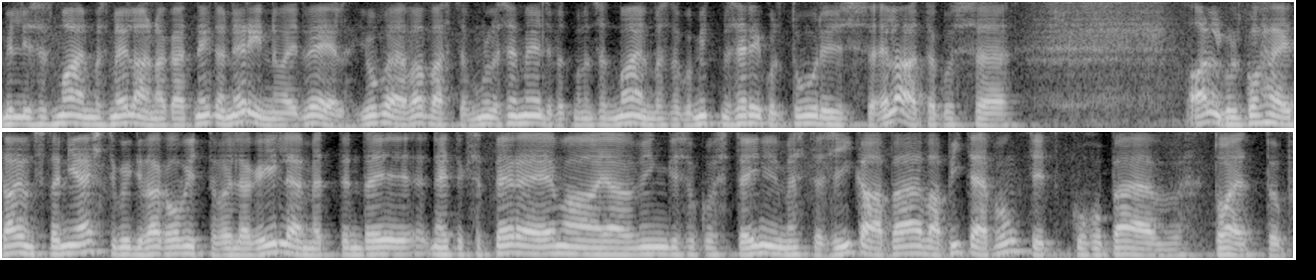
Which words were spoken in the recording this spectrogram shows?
millises maailmas ma elan, aga et neid on erinevaid veel, jube vabastav, mulle see meeldib, et ma olen saanud maailmas nagu mitmes eri kultuuris elada, kus see algul kohe ei tajunud seda nii hästi, kuigi väga huvitav oli, aga hiljem, et enda näiteks, et pereema ja mingisuguste inimeste see igapäeva pidepunktid, kuhu päev toetub,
